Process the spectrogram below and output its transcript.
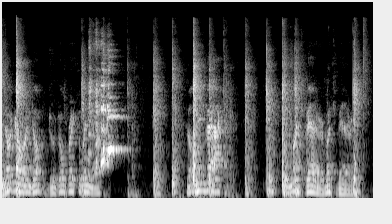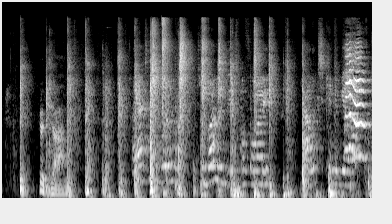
still going. Don't, don't don't break the window. Don't lean back. Much better, much better. Good job. I actually learned to run before Alex, can you get up?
